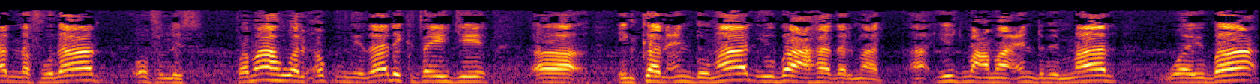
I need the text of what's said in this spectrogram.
أن فلان أفلس. فما هو الحكم في ذلك؟ فيجي آه إن كان عنده مال يباع هذا المال. آه يجمع ما عنده من مال ويباع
